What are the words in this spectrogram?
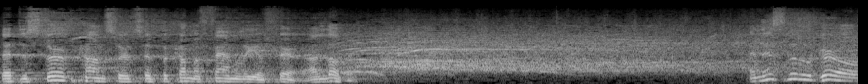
that Disturbed concerts have become a family affair. I love it. And this little girl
